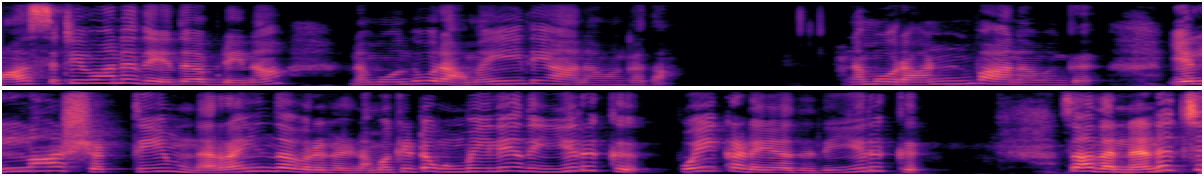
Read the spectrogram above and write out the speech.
பாசிட்டிவானது எது அப்படின்னா நம்ம வந்து ஒரு அமைதியானவங்க தான். நம்ம ஒரு அன்பானவங்க. எல்லா சக்தியும் நிறைந்தவர்கள். நம்மக்கிட்ட உண்மையிலே அது இருக்குது பொய் கிடையாது. அது இருக்குது ஸோ அதை நினச்சி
